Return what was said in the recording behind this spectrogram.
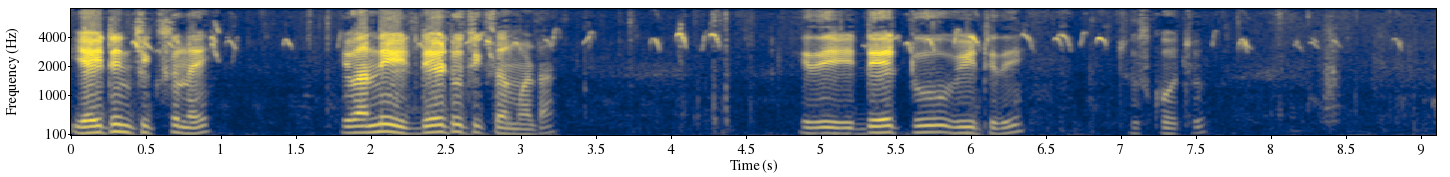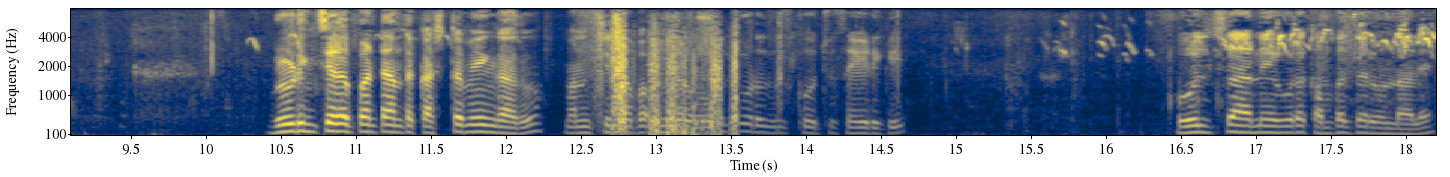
ఎయిటీన్ చిక్స్ ఉన్నాయి. ఇవన్నీ డే టూ చిక్స్ అనమాట ఇది డే టూ వీటిది. చూసుకోవచ్చు. బ్రూడింగ్ సెటప్ అంటే అంత కష్టమేం కాదు. మనం చిన్న మీరు హోల్స్ కూడా చూసుకోవచ్చు సైడ్కి. హోల్స్ అనేవి కూడా కంపల్సరీ ఉండాలి.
